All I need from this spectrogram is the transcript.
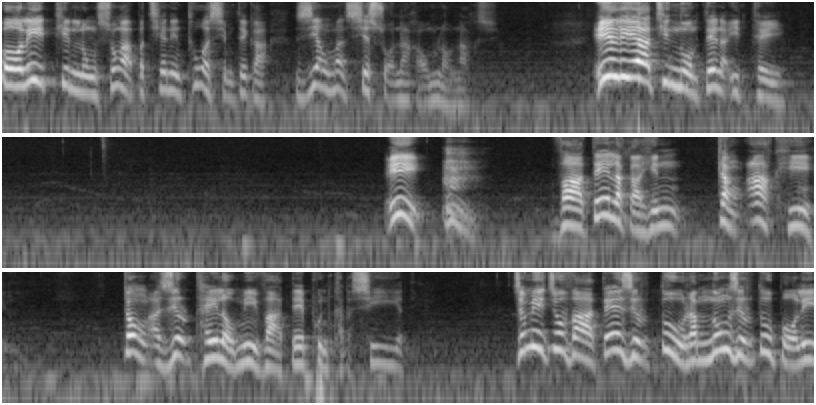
poli thin lung sunga pathianin thua simte ka ziang man se so na ka um lo nak ilia thin nom te na it thei e va te la ka hin tang ak hi tong azir thailo mi va te phun khat si ati chumi chu va, te zir tu, ram nung zir tu poli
